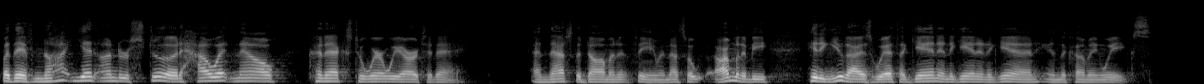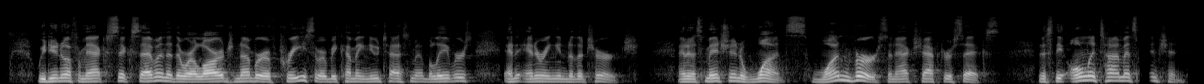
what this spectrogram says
but they've not yet understood how it now connects to where we are today. And that's the dominant theme. And that's what I'm going to be hitting you guys with again and again and again in the coming weeks. We do know from Acts 6 7 that there were a large number of priests that were becoming New Testament believers and entering into the church. And it's mentioned once, one verse in Acts chapter 6. And it's the only time it's mentioned.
